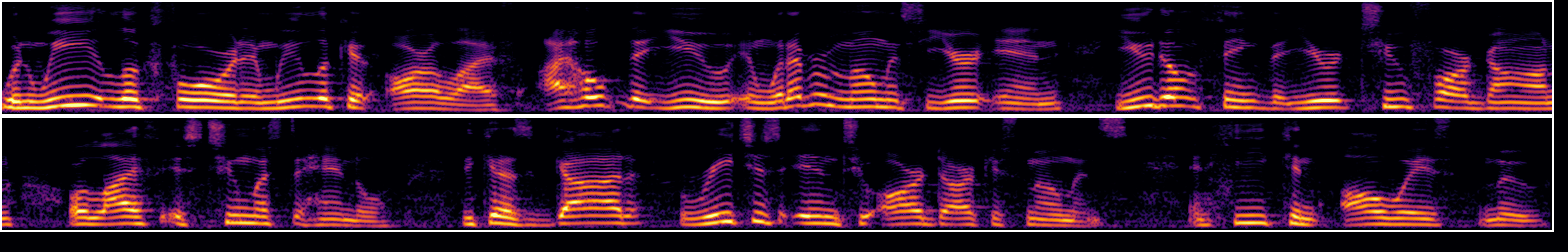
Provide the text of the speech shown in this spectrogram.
when we look forward and we look at our life, I hope that you, in whatever moments you're in, you don't think that you're too far gone or life is too much to handle. Because God reaches into our darkest moments and He can always move.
